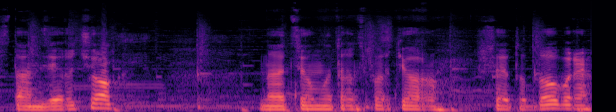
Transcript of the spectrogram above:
стан зірочок на цьому транспортеру. Все тут добре.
